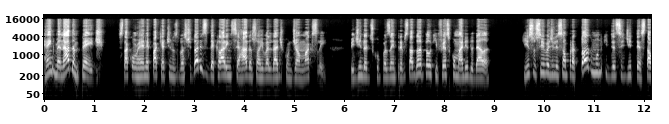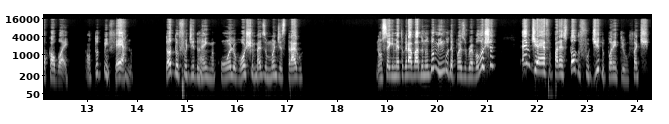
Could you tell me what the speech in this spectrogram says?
Hangman Adam Page está com René Paquette nos bastidores e declara encerrada sua rivalidade com John Moxley, pedindo desculpas à entrevistadora pelo que fez com o marido dela. Que isso sirva de lição para todo mundo que decidir testar o cowboy. Então tudo pro inferno. Todo fudido Hangman com olho roxo e mais um monte de estrago. Num segmento gravado no domingo, depois do Revolution, MJF parece todo fudido, porém triunfante.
